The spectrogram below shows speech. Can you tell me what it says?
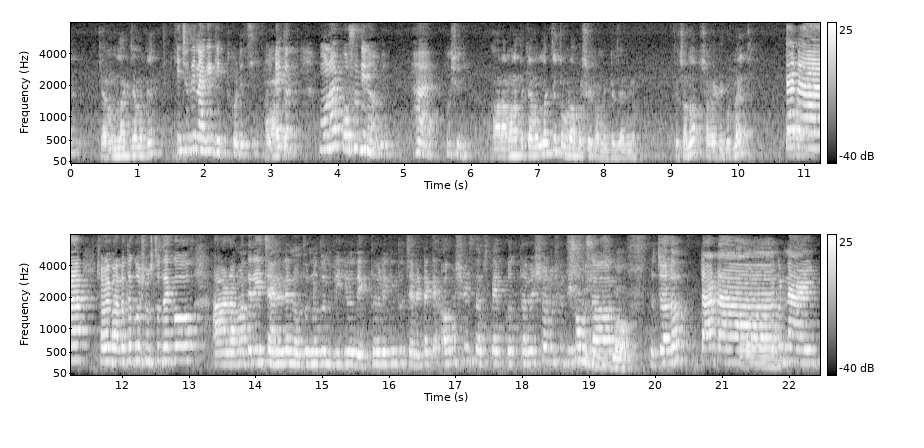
কেমন লাগছে আমাকে? কিছুদিন আগে গিফট করেছি। এই তো মনে হয় পরশু দিন হবে। হ্যাঁ পরশু দিন আর আমার হাতে কেমন লাগছে তোমরা অবশ্যই কমেন্টে জানিও। তো চলো সবাইকে গুড নাইট টাটা! সবাই ভালো থেকো সুস্থ থেকো। আর আমাদের এই চ্যানেলে নতুন নতুন ভিডিও দেখতে হলে কিন্তু চ্যানেলটাকে অবশ্যই সাবস্ক্রাইব করতে হবে। vlog। তো চলো টাটা। Good night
